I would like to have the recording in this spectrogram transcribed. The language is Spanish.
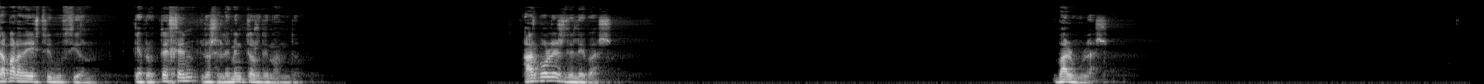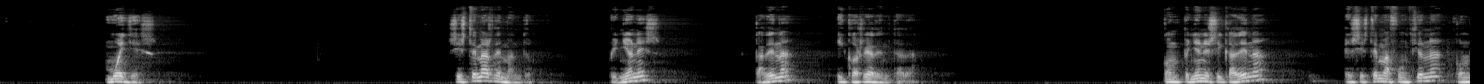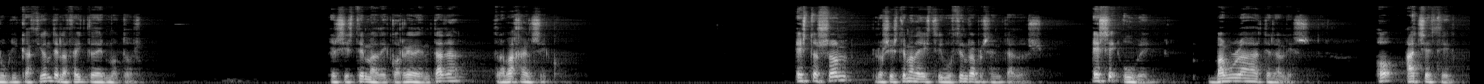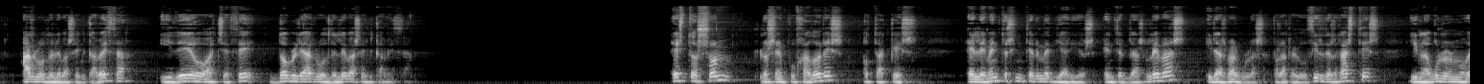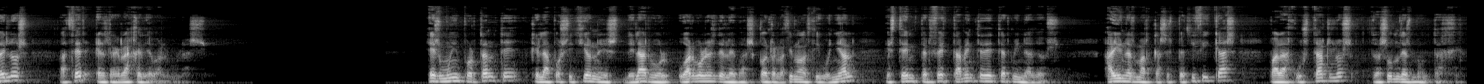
Tabla de distribución, que protegen los elementos de mando. Árboles de levas. Válvulas. Muelles. Sistemas de mando. Piñones, cadena y correa dentada. Con piñones y cadena, el sistema funciona con lubricación del aceite del motor. El sistema de correa dentada trabaja en seco. Estos son los sistemas de distribución representados. SV, válvulas laterales. OHC, árbol de levas en cabeza. Y DOHC, doble árbol de levas en cabeza. Estos son los empujadores o taqués, elementos intermediarios entre las levas y las válvulas para reducir desgastes y en algunos modelos hacer el reglaje de válvulas. Es muy importante que las posiciones del árbol o árboles de levas con relación al cigüeñal estén perfectamente determinados. Hay unas marcas específicas para ajustarlos tras un desmontaje.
